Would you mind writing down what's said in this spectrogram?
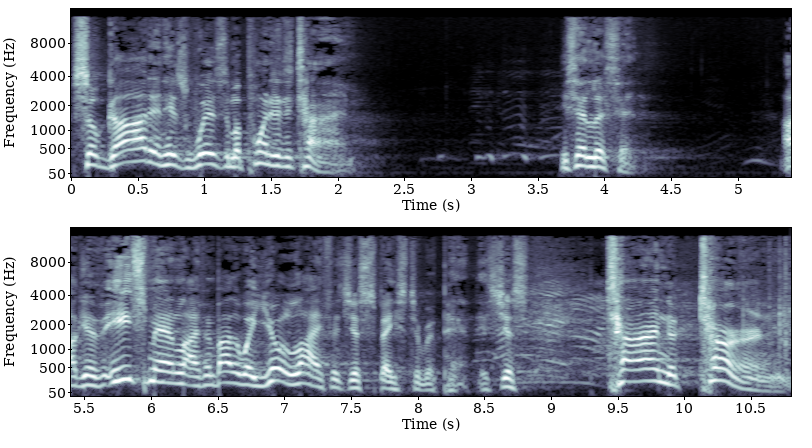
So God, in his wisdom, appointed a time. He said, Listen, I'll give each man life. And by the way, your life is just space to repent, it's just time to turn.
